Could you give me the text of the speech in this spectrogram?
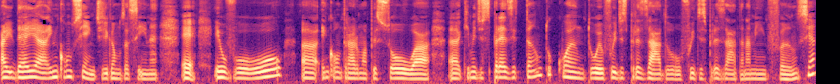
a, ideia inconsciente, digamos assim, né? É eu vou uh, encontrar uma pessoa uh, que me despreze tanto quanto eu fui desprezado ou fui desprezada na minha infância,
